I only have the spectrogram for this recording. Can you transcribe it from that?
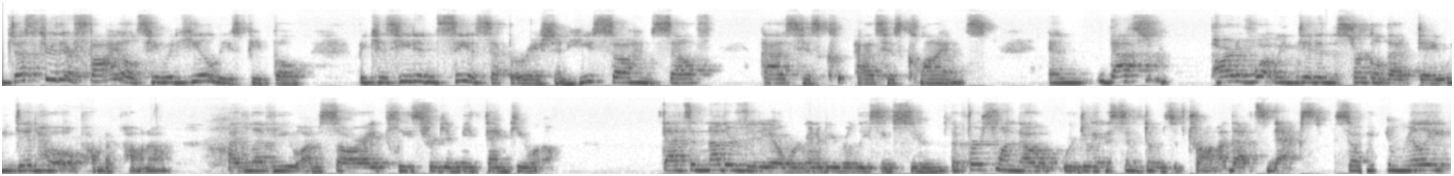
just through their files, he would heal these people because he didn't see a separation. He saw himself as his as his clients. And that's part of what we did in the circle that day. We did Ho'oponopono. I love you. I'm sorry. Please forgive me. Thank you that's another video we're going to be releasing soon. The first one, though, we're doing the symptoms of trauma. That's next. So we can really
